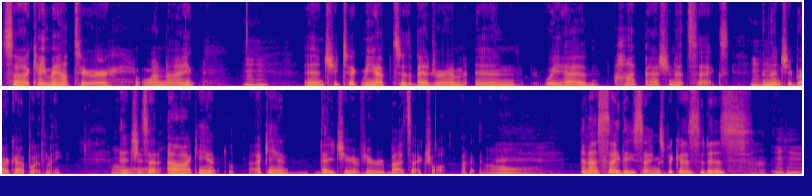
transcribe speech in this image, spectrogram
so I came out to her one night Mm-hmm. And she took me up to the bedroom and we had hot passionate sex Mm-hmm. and then she broke up with me and she said oh i can't i can't date you if you're bisexual "Oh, and i say these things because it is mm-hmm.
